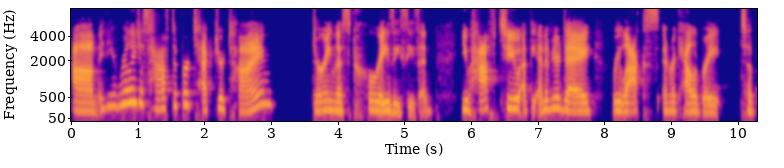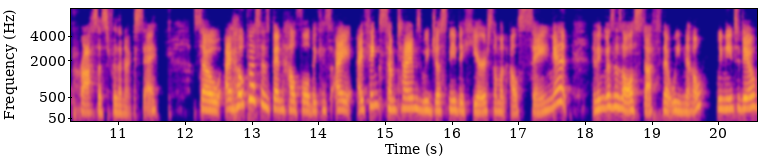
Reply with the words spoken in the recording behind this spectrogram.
Um, and you really just have to protect your time during this crazy season. You have to, at the end of your day, relax and recalibrate to process for the next day. So I hope this has been helpful because I, I think sometimes we just need to hear someone else saying it. I think this is all stuff that we know we need to do.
